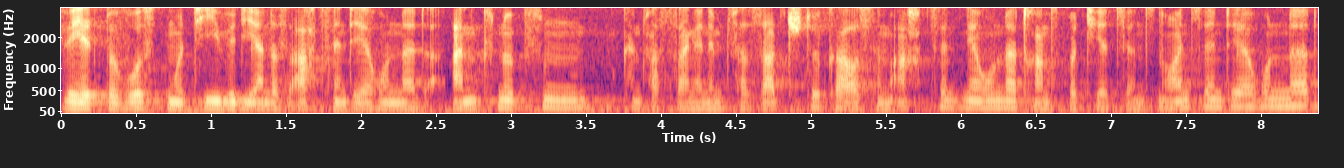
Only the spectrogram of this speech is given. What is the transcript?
wählt bewusst Motive, die an das 18. Jahrhundert anknüpfen. Man kann fast sagen, er nimmt Versatzstücke aus dem 18. Jahrhundert, transportiert sie ins 19. Jahrhundert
